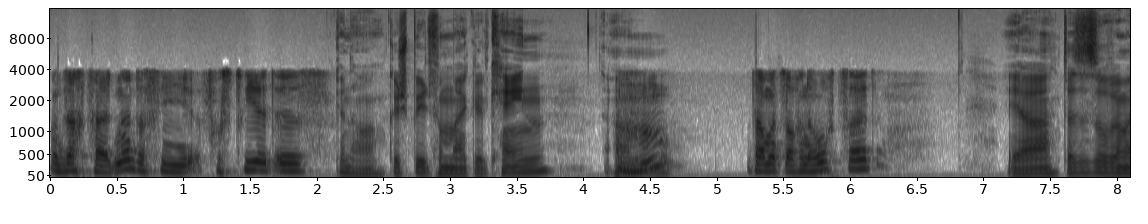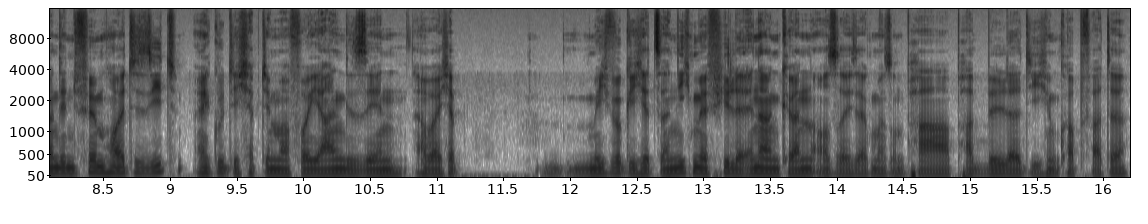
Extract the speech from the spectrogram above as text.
Und sagt halt, ne, dass sie frustriert ist. genau, gespielt von Michael Caine. Ähm, Mhm. Damals auch in der Hochzeit. Ja, das ist so, wenn man den Film heute sieht. Ey, gut, ich habe den mal vor Jahren gesehen, aber ich habe mich wirklich jetzt an nicht mehr viel erinnern können, außer ich sag mal so ein paar, paar Bilder, die ich im Kopf hatte.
